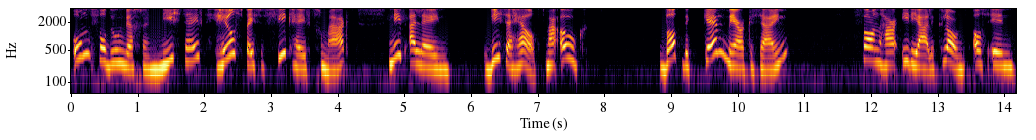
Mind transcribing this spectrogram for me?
onvoldoende geniest heeft, heel specifiek heeft gemaakt, niet alleen wie ze helpt, maar ook wat de kenmerken zijn van haar ideale klant. Als in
